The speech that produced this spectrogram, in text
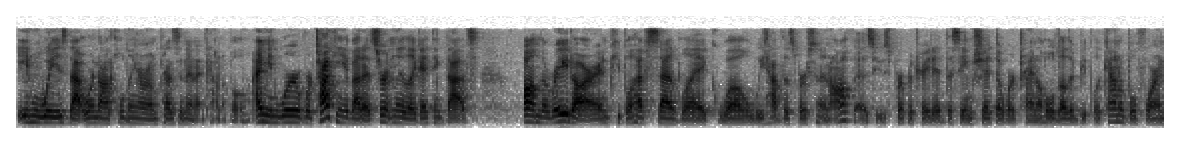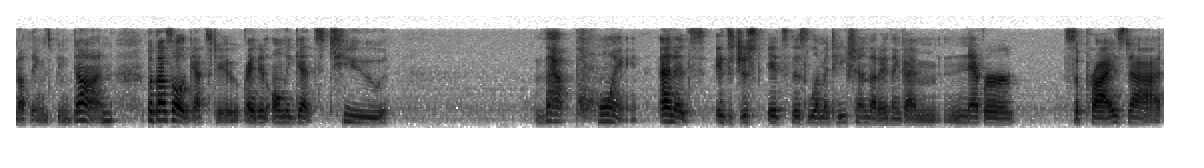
in ways that we're not holding our own president accountable. I mean, we're we're talking about it certainly. Like I think that's on the radar, and people have said like, well, we have this person in office who's perpetrated the same shit that we're trying to hold other people accountable for, and nothing's being done. But that's all it gets to, right? It only gets to that point and it's it's just it's this limitation that i think i'm never surprised at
